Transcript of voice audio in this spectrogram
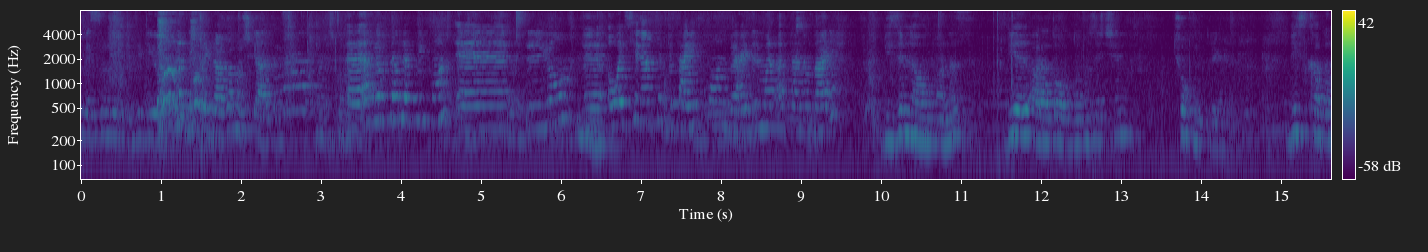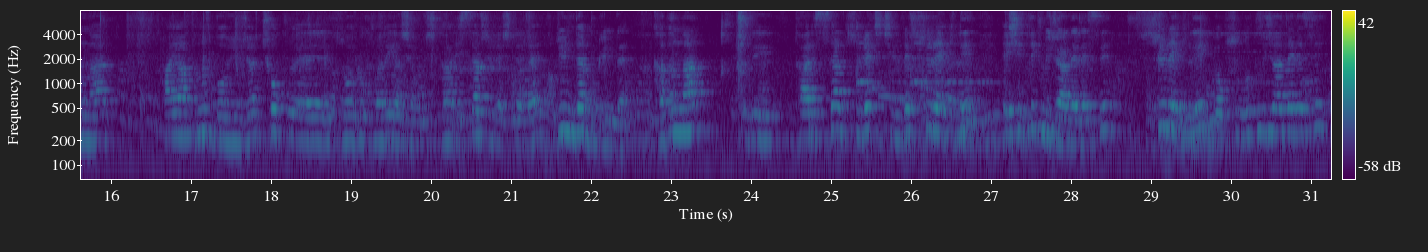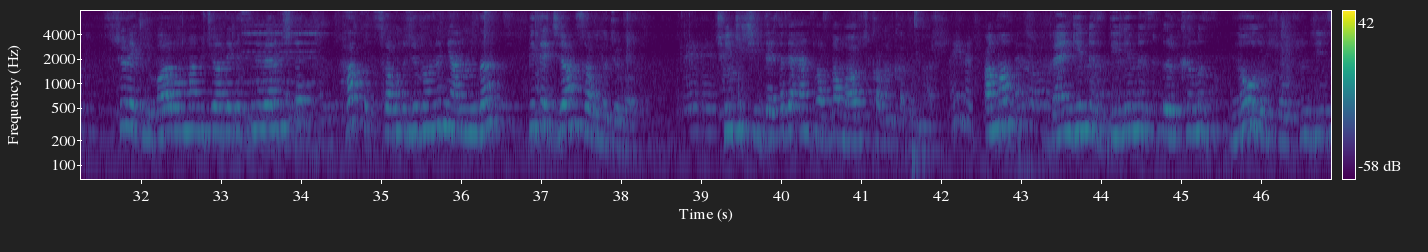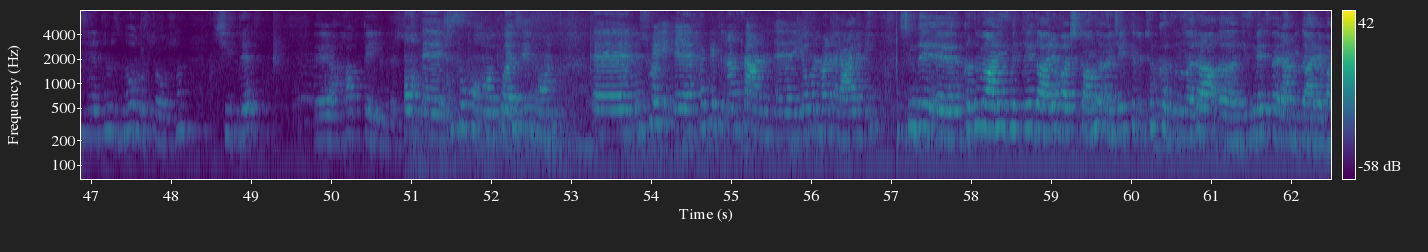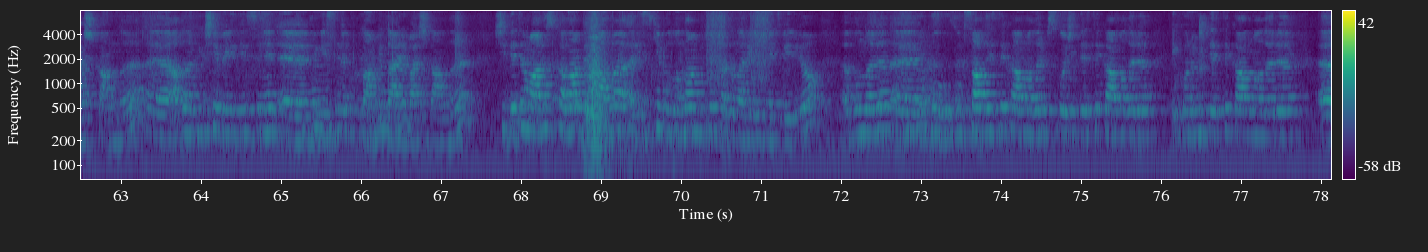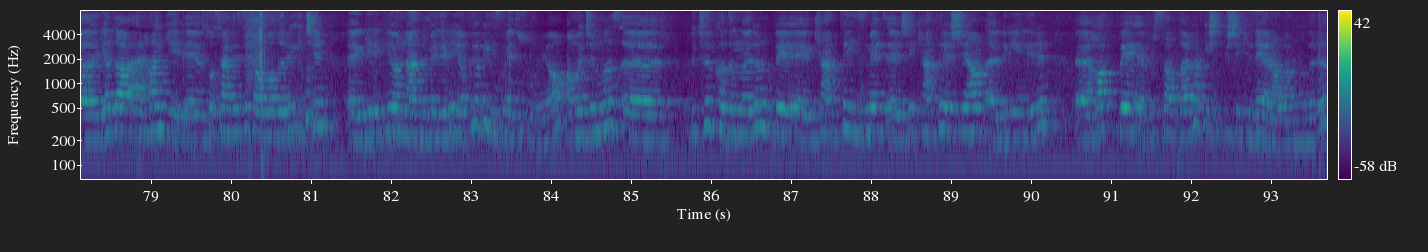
geçmesini diliyorum. Hepiniz tekrardan hoş geldiniz. اهلا وسهلا فيكم آه، اليوم آه، اول شيء انسب بتعيدكم بعيد المراه كان امبارح Bizimle olmanız, bir arada olduğumuz için çok mutluyum. Biz kadınlar hayatımız boyunca çok e, zorlukları yaşamış tarihsel süreçte de, dün de bugün de. Kadınlar e, tarihsel süreç içinde sürekli eşitlik mücadelesi, sürekli yoksulluk mücadelesi, sürekli var olma mücadelesini vermişler. Hak savunuculuğunun yanında bir de can savunuculuğu. Çünkü şiddete de en fazla maruz kalan kadınlar. Ama rengimiz, dilimiz, ırkımız ne olursa olsun, cinsiyetimiz ne olursa olsun şiddet e, hak değildir. آه، انتم هون متواجدين هون آه، من شوي آه، حكيت الانسه عن آه، يوم المراه العالمي Şimdi e, Kadın ve Aile Hizmetleri Daire Başkanlığı öncelikle bütün kadınlara e, hizmet veren bir daire başkanlığı. E, Adana Büyükşehir Belediyesi'nin e, bünyesinde kurulan bir daire başkanlığı. Şiddete maruz kalan ve kalma riski bulunan bütün kadınlara hizmet veriyor. Bunların hu- hukuksal destek almaları, psikolojik destek almaları, ekonomik destek almaları ya da herhangi sosyal destek almaları için e, gerekli yönlendirmeleri yapıyor ve hizmet sunuyor. Amacımız e, bütün kadınların ve e, kentte hizmet, e, şey kentte yaşayan e, bireylerin hak ve fırsatlardan eşit bir şekilde yararlanmaları.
